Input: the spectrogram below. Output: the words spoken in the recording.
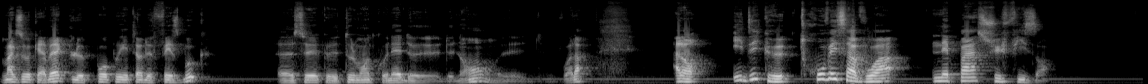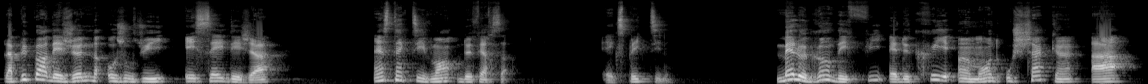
Max Zuckerberg, le propriétaire de Facebook, euh, ce que tout le monde connaît de, nom, euh, voilà. Alors, il dit que trouver sa voie n'est pas suffisant. La plupart des jeunes aujourd'hui essayent déjà instinctivement de faire ça, explique-t-il. Mais le grand défi est de créer un monde où chacun a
